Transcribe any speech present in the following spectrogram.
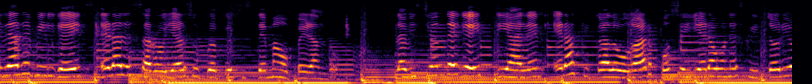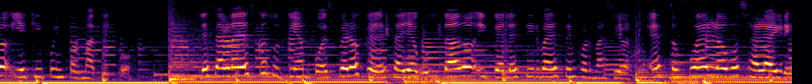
Idea de Bill Gates era desarrollar su propio sistema operando. La visión de Gates y Allen era que cada hogar poseyera un escritorio y equipo informático. Les agradezco su tiempo, espero que les haya gustado y que les sirva esta información. Esto fue Lobos al aire.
